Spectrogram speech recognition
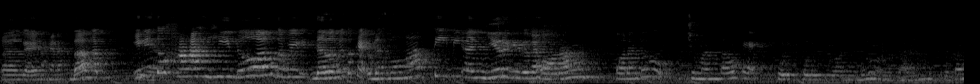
eh, nggak enak-enak banget. Ini Iya. tuh hahaha doang tapi dalamnya tuh kayak udah mau mati nih anjir gitu kan. Orang orang tuh cuman tahu kayak kulit kulit luarnya doang kan? Gitu kan.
